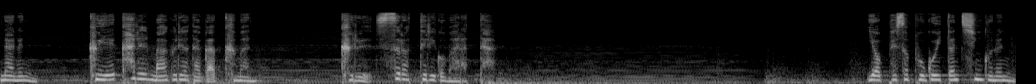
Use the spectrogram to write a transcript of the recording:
나는 그의 칼을 막으려다가 그만 그를 쓰러뜨리고 말았다. 옆에서 보고 있던 친구는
